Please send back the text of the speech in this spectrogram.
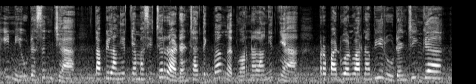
Ini udah senja, tapi langitnya masih cerah dan cantik banget warna langitnya. Perpaduan warna biru dan jingga.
